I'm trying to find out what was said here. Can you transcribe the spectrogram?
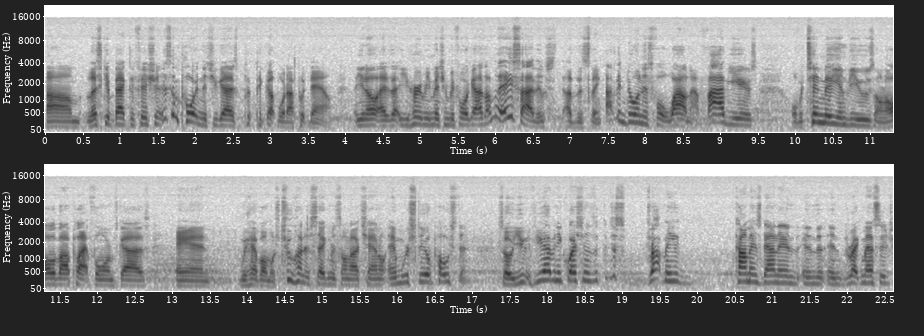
Um, let's get back to fishing. It's important that you guys pick up what I put down. You know, as you heard me mention before, guys, I'm the A side of this, of this thing. I've been doing this for a while now, five years, over 10 million views on all of our platforms, guys, and we have almost 200 segments on our channel, and we're still posting. So you, if you have any questions, just drop me comments down there in, in, the, in direct message.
